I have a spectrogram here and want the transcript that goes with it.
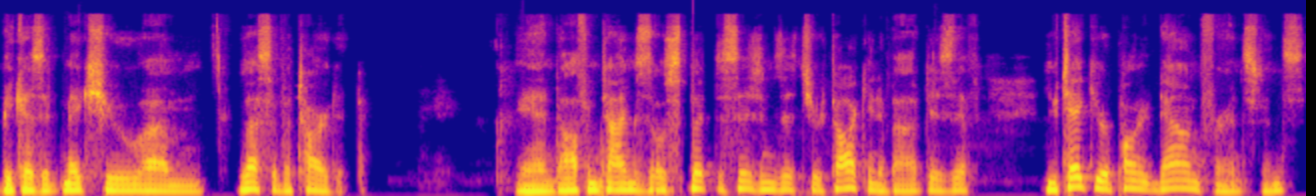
because it makes you um, less of a target. And oftentimes, those split decisions that you're talking about is if you take your opponent down, for instance,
